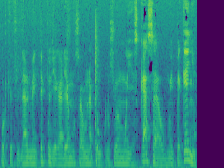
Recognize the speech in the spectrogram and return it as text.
porque finalmente pues llegaríamos a una conclusión muy escasa o muy pequeña.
